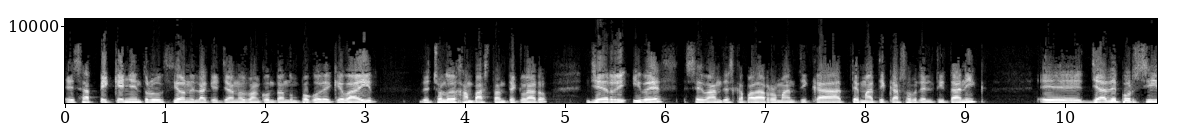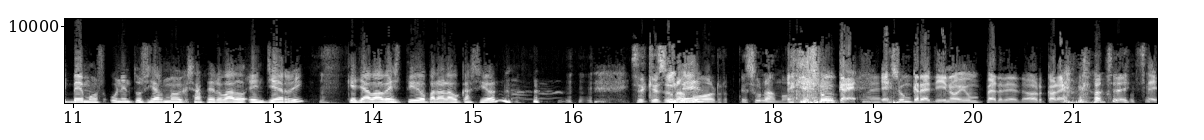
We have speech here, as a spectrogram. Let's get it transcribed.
esa pequeña introducción en la que ya nos van contando un poco de qué va a ir. De hecho, lo dejan bastante claro. Jerry y Beth se van de escapada romántica temática sobre el Titanic. Eh, ya de por sí vemos un entusiasmo exacerbado en Jerry, que ya va vestido para la ocasión. Sé que es un amor, es un amor. Es un, cre- es un cretino y un perdedor con el coche ese,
